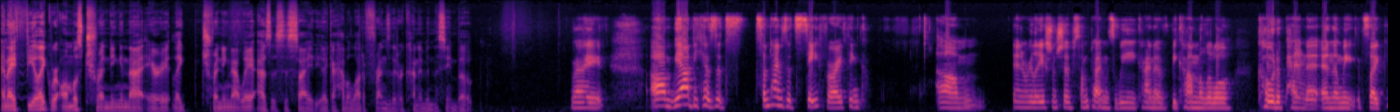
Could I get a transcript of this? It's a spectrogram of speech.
and I feel like we're almost trending in that area, like trending that way as a society. Like, I have a lot of friends that are kind of in the same boat. Right. Um, yeah, because it's sometimes it's safer. I think um, in relationships, sometimes we kind of become a little codependent and then we, it's like,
